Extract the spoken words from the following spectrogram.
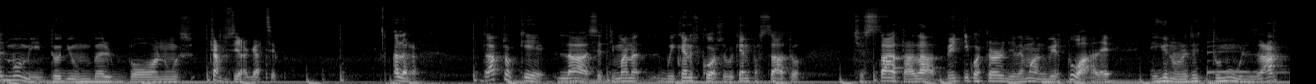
il momento di un bel bonus. Ciao a tutti ragazzi. Allora, dato che la settimana, weekend scorso, weekend passato, c'è stata la 24 ore di Le Mans virtuale e io non ho detto nulla,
